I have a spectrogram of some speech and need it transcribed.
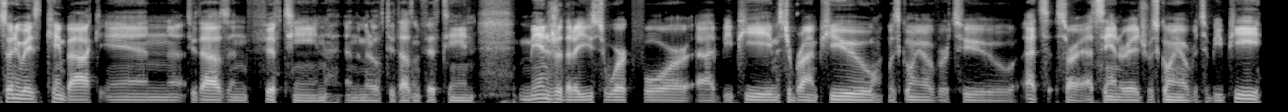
So, anyways, came back in 2015, in the middle of 2015. Manager that I used to work for at BP, Mr. Brian Pugh, was going over to at sorry at Sandridge was going over to BP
